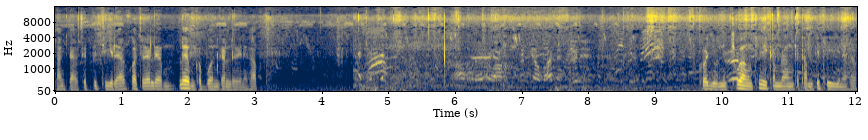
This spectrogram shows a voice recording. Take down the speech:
หลังจากเสร็จพิธีแล้วก็จะได้เริ่มเริ่มกระบวนกันเลยนะครับก็อยู่ในช่วงที่กำลังจะทำพิธีนะครับ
